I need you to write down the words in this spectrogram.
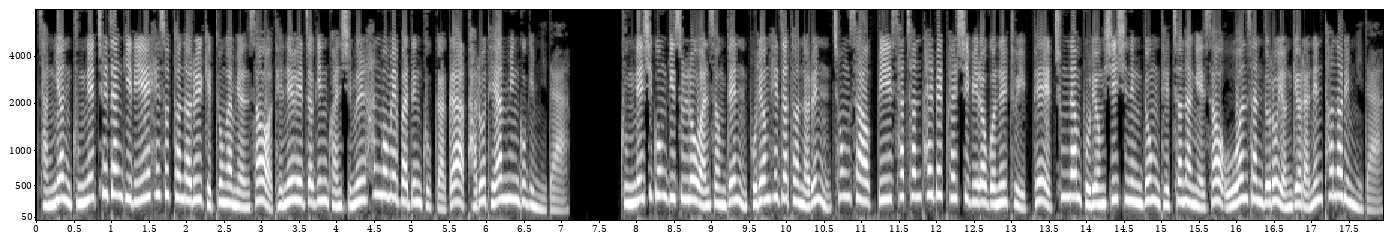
작년 국내 최장 길이의 해소터널을 개통하면서 대내외적인 관심을 한몸에 받은 국가가 바로 대한민국입니다. 국내 시공기술로 완성된 보령 해저터널은 총 사업비 4,881억 원을 투입해 충남 보령시 신흥동 대천항에서 오원산도로 연결하는 터널입니다.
